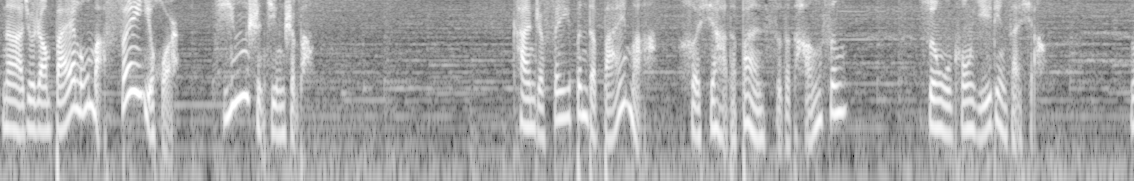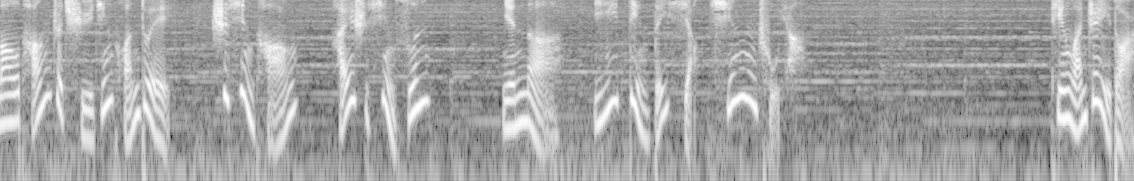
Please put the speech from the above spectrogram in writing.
那就让白龙马飞一会儿。精神精神吧！看着飞奔的白马和吓得半死的唐僧，孙悟空一定在想：老唐这取经团队是姓唐还是姓孙？您呢，一定得想清楚呀！听完这一段，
